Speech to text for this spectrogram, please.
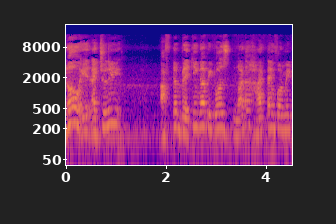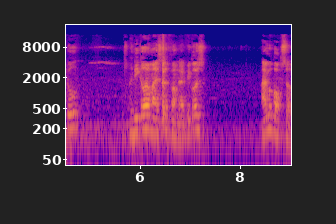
no, it actually, after breaking up, it was not a hard time for me to recover myself from that because I'm a boxer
